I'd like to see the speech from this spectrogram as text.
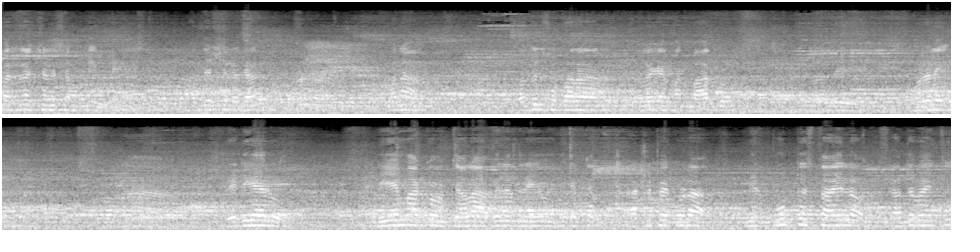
పరిరక్షణ సమితి అధ్యక్షులుగా మన పద్దుల సుబ్బారావు అలాగే మన భార్గవ్ మురళి రెడ్డి గారు నియామకం చాలా అభినందనీయం. ఎందుకంటే అట్లపై కూడా మీరు పూర్తి స్థాయిలో శ్రద్ధ వహించి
